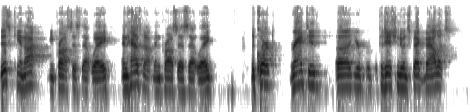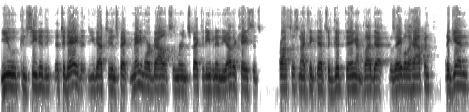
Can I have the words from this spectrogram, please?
This cannot be processed that way, and has not been processed that way. The court granted uh, your petition to inspect ballots. You conceded today that you got to inspect many more ballots than were inspected even in the other cases process, and I think that's a good thing. I'm glad that was able to happen. And again,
